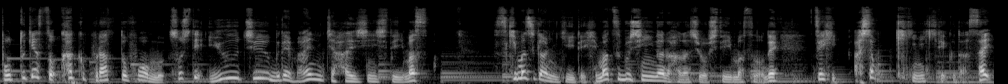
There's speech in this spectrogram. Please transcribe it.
ポッドキャスト各プラットフォーム、そして YouTube で毎日配信しています。隙間時間に聞いて暇つぶしになる話をしていますので、ぜひ明日も聞きに来てください。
